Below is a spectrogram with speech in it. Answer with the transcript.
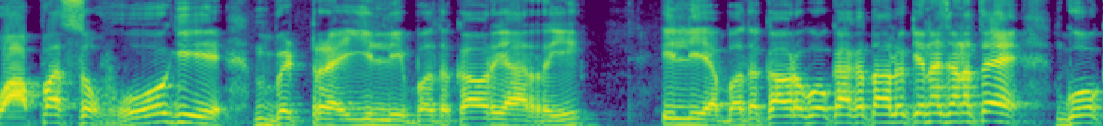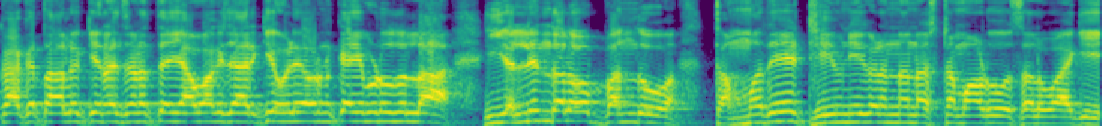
ವಾಪಸ್ಸು ಹೋಗಿ ಬಿಟ್ಟರೆ ಇಲ್ಲಿ ಬದುಕವ್ರು ಯಾರ್ರೀ? ಇಲ್ಲಿಯ ಬದುಕವರ ಗೋಕಾಕ ತಾಲೂಕಿನ ಜನತೆ. ಗೋಕಾಕ ತಾಲೂಕಿನ ಜನತೆ ಯಾವಾಗ ಜಾರಕಿಹೊಳಿ ಅವ್ರನ್ನ ಕೈ ಬಿಡುವುದಿಲ್ಲ. ಎಲ್ಲಿಂದಲೋ ಬಂದು ತಮ್ಮದೇ ಠೇವಣಿಗಳನ್ನು ನಷ್ಟ ಮಾಡುವ ಸಲುವಾಗಿ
